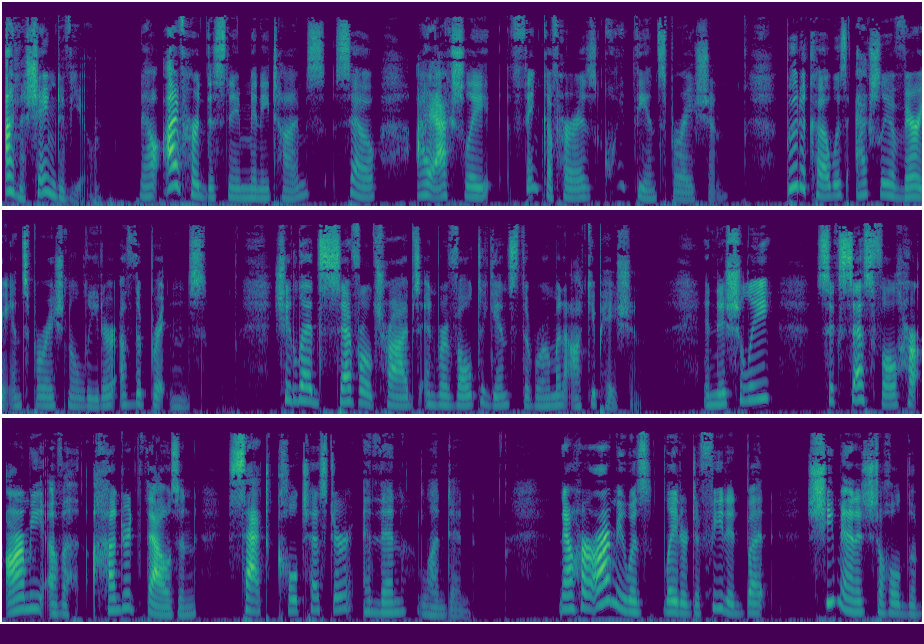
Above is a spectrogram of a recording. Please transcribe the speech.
I'm ashamed of you. Now, I've heard this name many times, so I actually think of her as quite the inspiration. Boudica was actually a very inspirational leader of the Britons. She led several tribes in revolt against the Roman occupation. Initially successful, her army of a hundred thousand sacked Colchester and then London. Now, her army was later defeated, but she managed to hold the,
